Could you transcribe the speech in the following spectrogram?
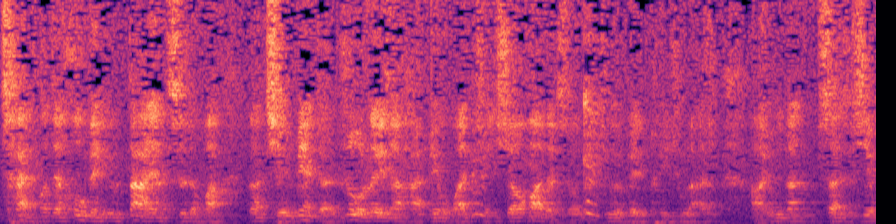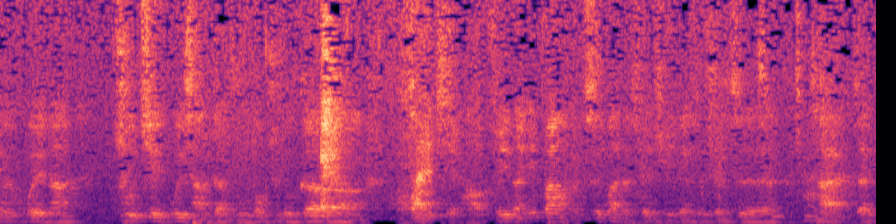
菜放在后面又大量吃的话，那前面的肉类呢还没有完全消化的时候呢，就会被推出来了啊，因为呢膳食纤维会呢促进胃肠的蠕动速度更快一些好，所以呢一般我们吃饭的顺序一定是先吃菜，再米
